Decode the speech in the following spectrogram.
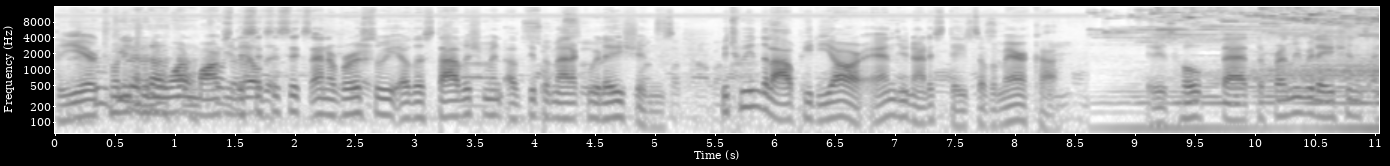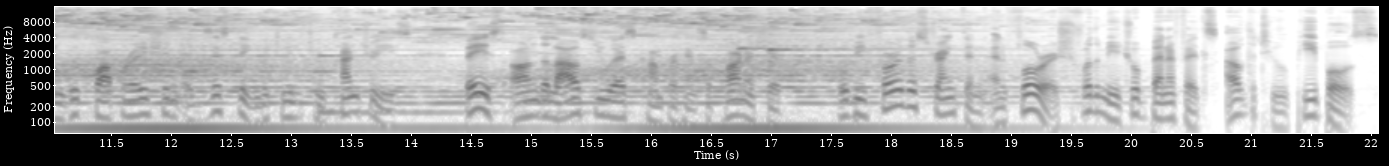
The year 2021 marks the 66th anniversary of the establishment of diplomatic relations between the Lao PDR and the United States of America. It is hoped that the friendly relations and good cooperation existing between the two countries, based on the Laos-US Comprehensive Partnership, will be further strengthened and flourish for the mutual benefits of the two peoples.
